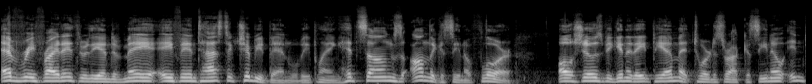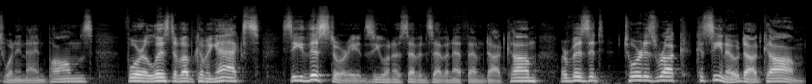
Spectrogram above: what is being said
Every Friday through the end of May, a fantastic tribute band will be playing hit songs on the casino floor. All shows begin at 8 p.m. at Tortoise Rock Casino in 29 Palms. For a list of upcoming acts, see this story at z1077fm.com or visit tortoiserockcasino.com.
